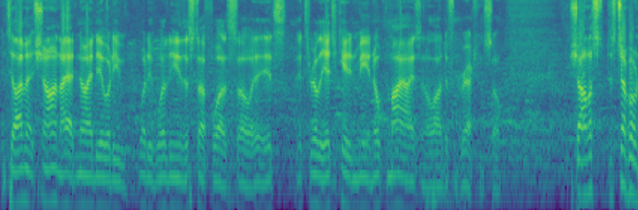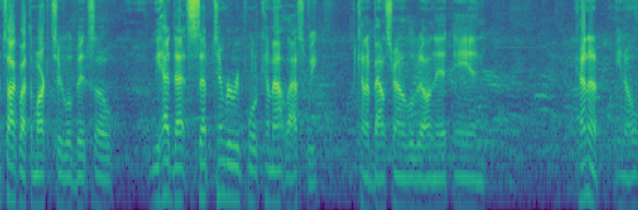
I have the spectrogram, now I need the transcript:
until I met Shawn, I had no idea what he what, he, what any of this stuff was. So it's it's really educated me and opened my eyes in a lot of different directions. So, Shawn, let's just jump over and talk about the markets here a little bit. So, we had that September report come out last week, kind of bounced around a little bit on it, and kind of you know,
